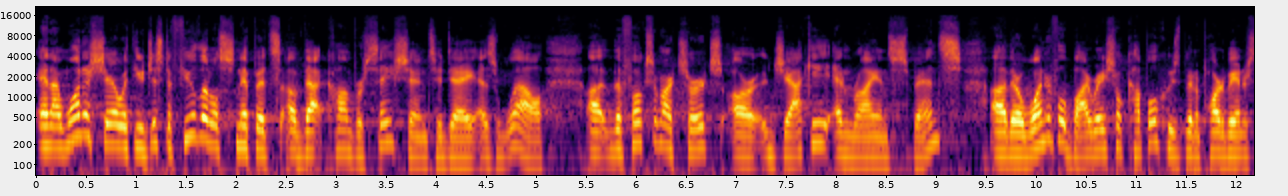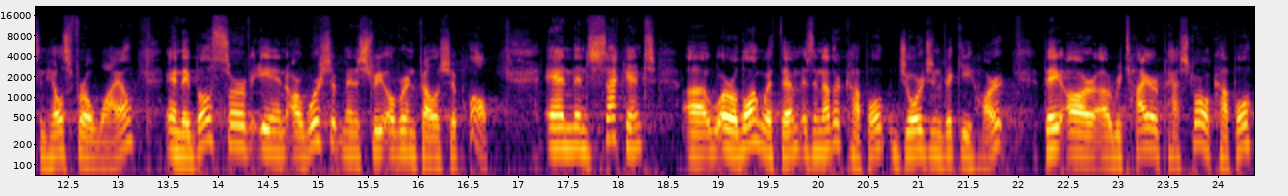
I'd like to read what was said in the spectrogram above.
and I want to share with you just a few little snippets of that conversation today as well. Uh, the folks from our church are Jackie and Ryan Spence. Uh, they're a wonderful biracial couple who's been a part of Anderson Hills for a while, and they both serve in our worship ministry over in Fellowship Hall. And then, second, uh, or along with them, is another couple, George and Vicki Hart. They are a retired pastoral couple,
